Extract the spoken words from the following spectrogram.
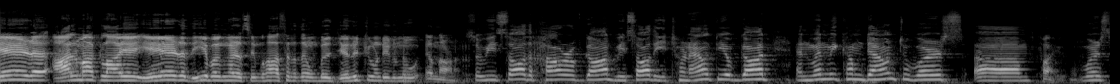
ഏഴ് ആത്മാക്കളായ ഏഴ് ദീപങ്ങൾ സിംഹാസനത്തിന് മുമ്പിൽ ജലിച്ചുകൊണ്ടിരുന്നു എന്നാണ് So we saw the power of God, we saw the eternality of God, and when we come down to verse um, Five. verse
